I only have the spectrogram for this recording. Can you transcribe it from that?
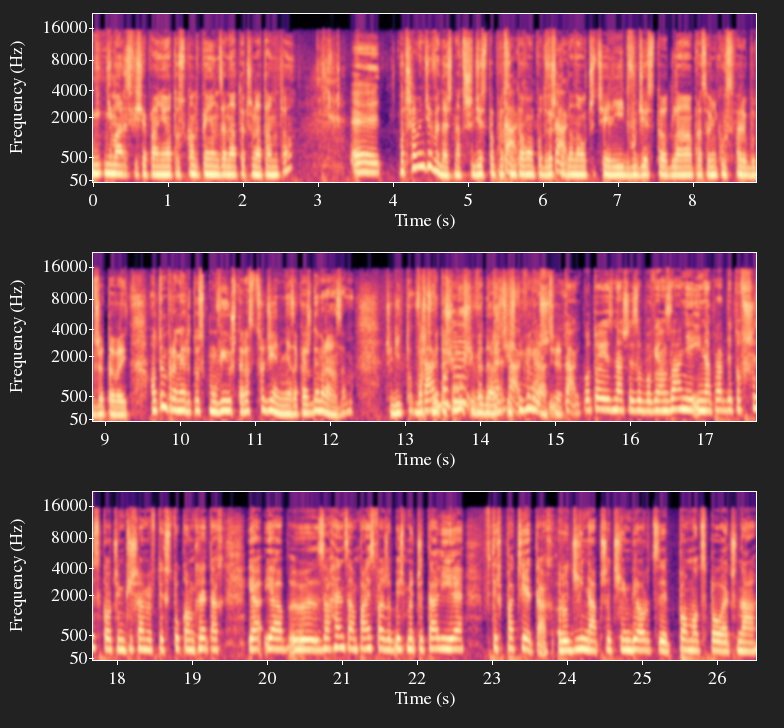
nie, nie martwi się pani o to, skąd pieniądze na to czy na tamto? Bo trzeba będzie wydać na 30% tak, podwyżkę tak. dla nauczycieli i 20% dla pracowników sfery budżetowej. O tym premier Tusk mówi już teraz codziennie, za każdym razem. Czyli to, właściwie tak, to się to musi wydarzyć, jeśli tak, wygracie. Musi, tak, bo to jest nasze zobowiązanie i naprawdę to wszystko, o czym piszemy w tych stu konkretach, ja, ja y, zachęcam Państwa, żebyśmy czytali je w tych pakietach. Rodzina, przedsiębiorcy, pomoc społeczna,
